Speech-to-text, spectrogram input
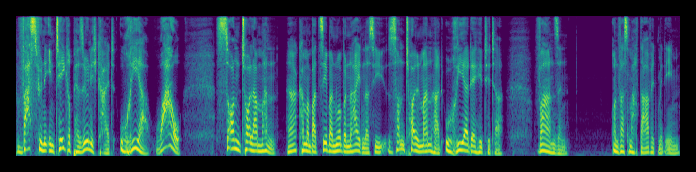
Was für eine integre Persönlichkeit. Uriah, wow, so ein toller Mann. Ja, kann man Bathseba nur beneiden, dass sie so einen tollen Mann hat, Uriah der Hittiter. Wahnsinn. Und was macht David mit ihm?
